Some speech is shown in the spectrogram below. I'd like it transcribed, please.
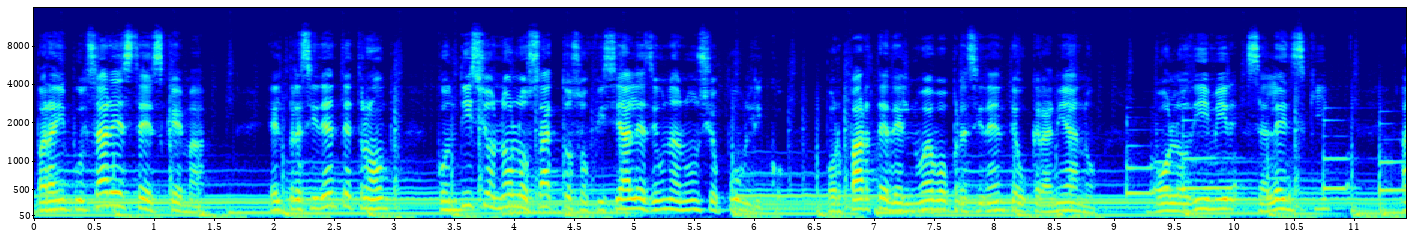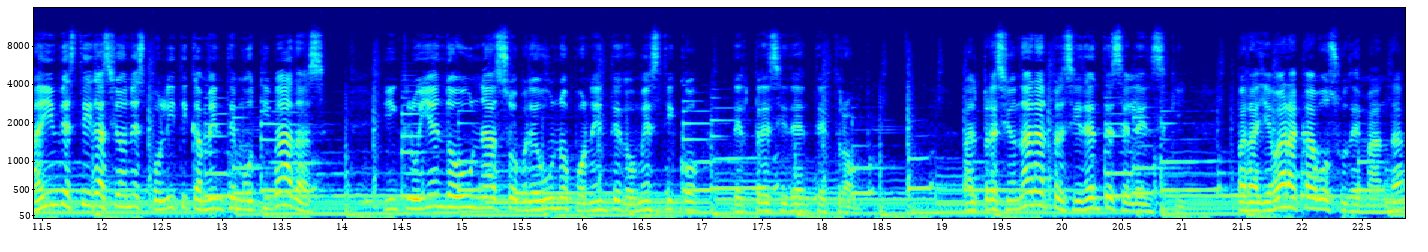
Para impulsar este esquema, el presidente Trump condicionó los actos oficiales de un anuncio público por parte del nuevo presidente ucraniano, Volodymyr Zelensky, a investigaciones políticamente motivadas, incluyendo una sobre un oponente doméstico del presidente Trump. Al presionar al presidente Zelensky para llevar a cabo su demanda,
